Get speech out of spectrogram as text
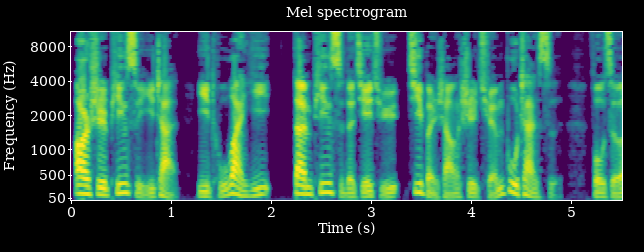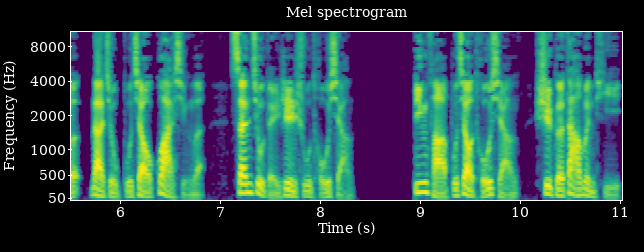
二是拼死一战，以图万一，但拼死的结局基本上是全部战死，否则那就不叫挂行了；三就得认输投降。兵法不叫投降是个大问题，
